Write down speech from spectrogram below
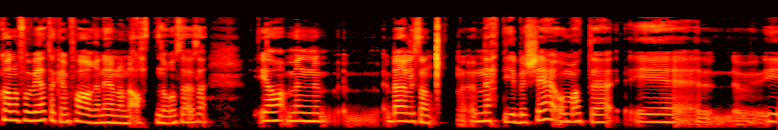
kan jeg få vite hvem faren er når han er 18 år? Og så er det sånn Ja, men bare liksom nett gi beskjed om at eh, i, i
